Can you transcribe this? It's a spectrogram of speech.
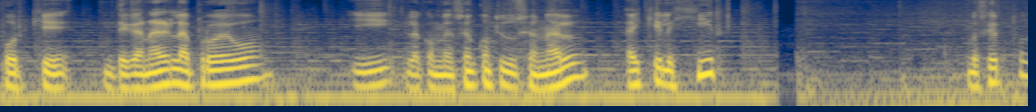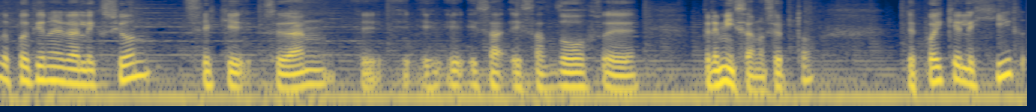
porque de ganar el apruebo y la convención constitucional hay que elegir, ¿no es cierto? Después viene la elección, si es que se dan eh, eh, esa- esas dos premisas, ¿no es cierto? Después hay que elegir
